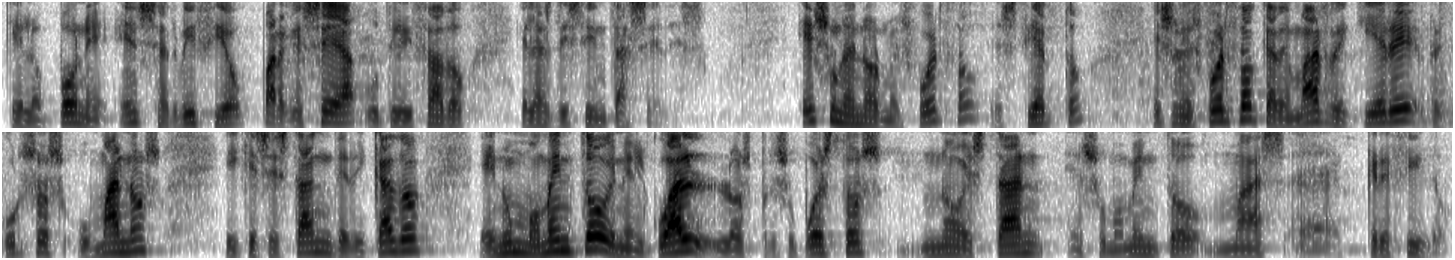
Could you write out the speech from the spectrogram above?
que lo pone en servicio para que sea utilizado en las distintas sedes. Es un enorme esfuerzo, es cierto, es un esfuerzo que además requiere recursos humanos y que se están dedicados en un momento en el cual los presupuestos no están en su momento más eh, crecido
